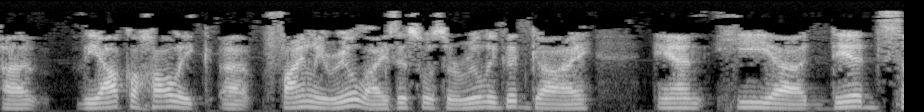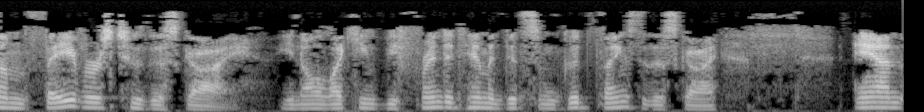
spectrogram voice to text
uh the alcoholic uh finally realized this was a really good guy. And he uh did some favors to this guy you know, like he befriended him and did some good things to this guy. And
